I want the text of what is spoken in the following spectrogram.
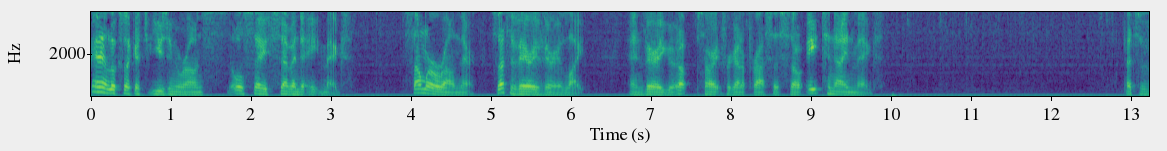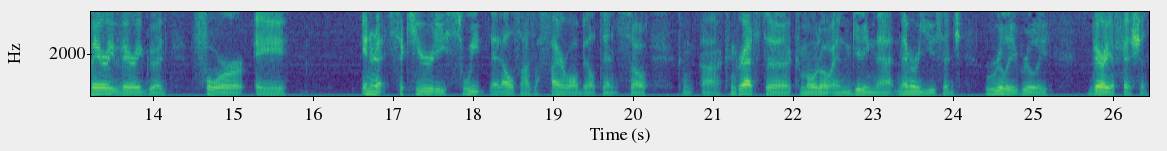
And it looks like it's using around, we'll say 7 to 8 megs. Somewhere around there. So that's very, very light and very good. Oh, sorry, forgot a process. So 8 to 9 megs. That's very, very good for a internet security suite that also has a firewall built in. So uh, congrats to Comodo and getting that memory usage really, really very efficient.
